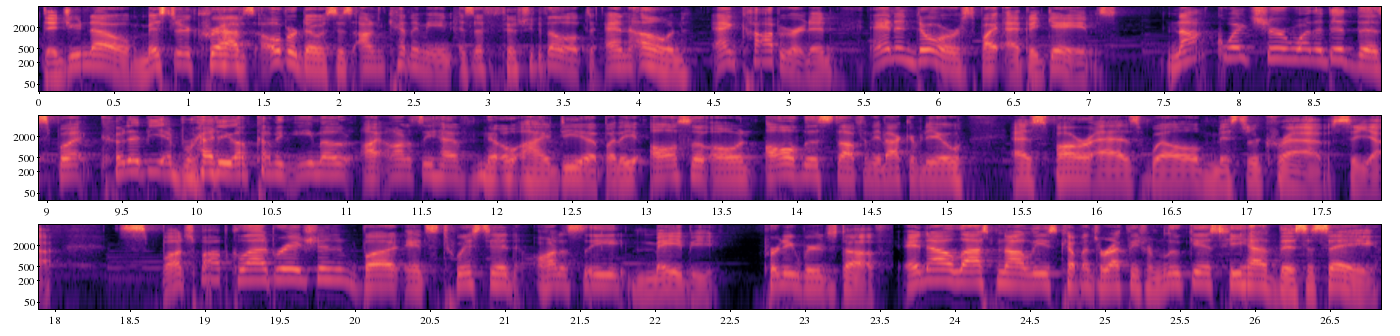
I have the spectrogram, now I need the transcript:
Did you know Mr. Krabs Overdoses on Ketamine is officially developed and owned and copyrighted and endorsed by Epic Games? Not quite sure why they did this, but could it be a brand new upcoming emote? I honestly have no idea, but they also own all this stuff in the back of the video as far as, well, Mr. Krabs. So yeah, SpongeBob collaboration, but it's twisted, honestly, maybe. Pretty weird stuff. And now last but not least, coming directly from Lucas, he had this to say.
